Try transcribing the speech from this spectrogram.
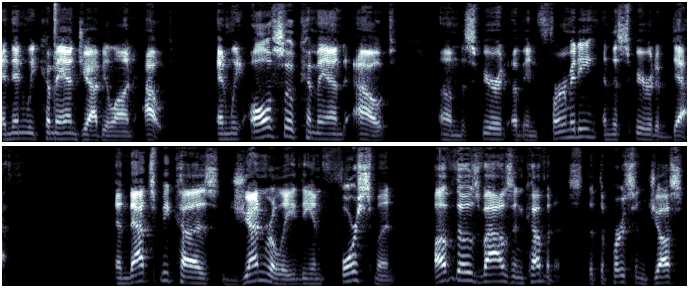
and then we command Jabulon out, and we also command out um, the spirit of infirmity and the spirit of death. And that's because generally the enforcement of those vows and covenants that the person just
